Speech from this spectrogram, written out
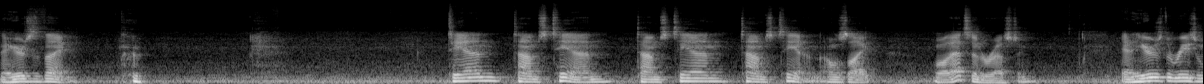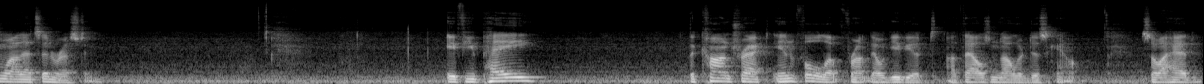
Now, here's the thing 10 times 10 times 10 times 10. I was like, well, that's interesting. And here's the reason why that's interesting. If you pay the contract in full up front, they'll give you a thousand dollar discount. So I had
